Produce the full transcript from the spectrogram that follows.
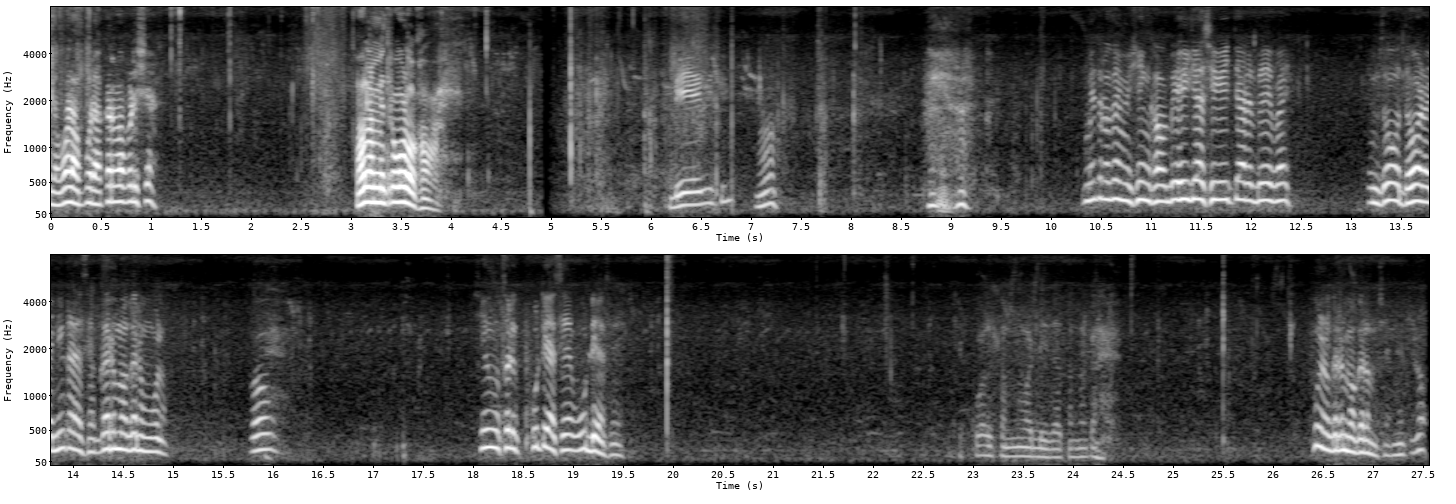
એટલે ઓળા પૂરા કરવા પડશે. હાલો મિત્રો ઓળો ખાવા. બે એવી છે? હા. મિત્રો તમે સિંગ ખાવા બેસી ગયા છીએ વિચારે બે ભાઈ. એમ જો ધોળા નીકળે છે ગરમા ગરમ ઓળો. બહુ સિંગ થોડીક ફૂટે છે ઉડે છે. કોલસા મળી જતો ફૂલ ગરમા ગરમ છે મિત્રો.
